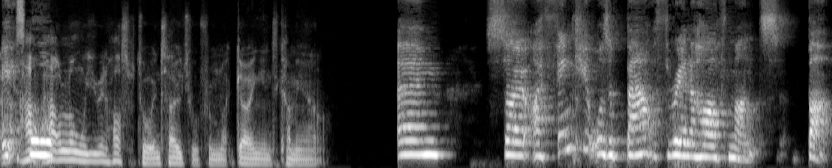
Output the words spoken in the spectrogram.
It's how, all, how long were you in hospital in total from like going into coming out? Um, so I think it was about three and a half months, but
